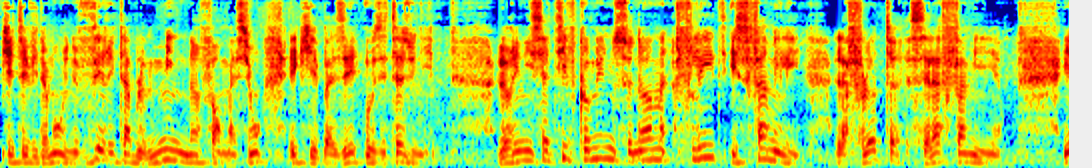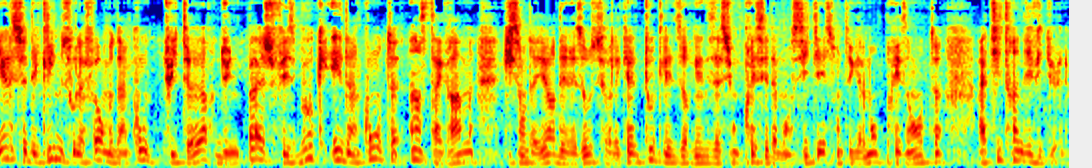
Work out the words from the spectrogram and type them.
qui est évidemment une véritable mine d'informations et qui est basé aux États-Unis. Leur initiative commune se nomme Fleet is Family. La flotte, c'est la famille. Et elle se décline sous la forme d'un compte Twitter, d'une page Facebook et d'un compte Instagram, qui sont d'ailleurs des réseaux sur lesquels toutes les organisations précédemment citées sont également présentes à titre individuel.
